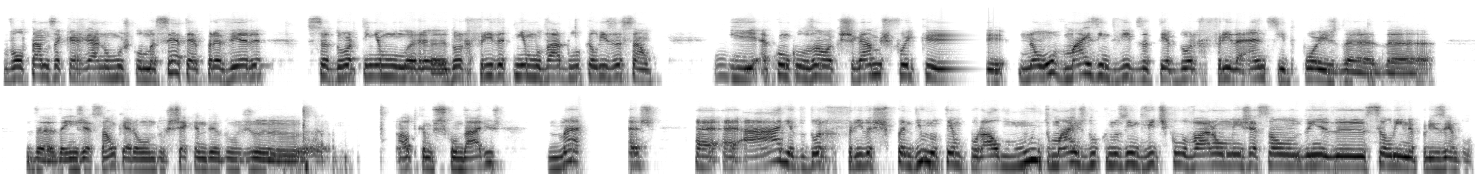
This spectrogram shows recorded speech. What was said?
voltamos a carregar no músculo masseter para ver se a dor, tinha, a dor referida tinha mudado de localização. Uhum. E a conclusão a que chegámos foi que não houve mais indivíduos a ter dor referida antes e depois da, da, da, da injeção, que era um dos second, dos uh, outcomes secundários, mas a, a, área de dor referida expandiu no temporal muito mais do que nos indivíduos que levaram uma injeção de, de salina, por exemplo.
